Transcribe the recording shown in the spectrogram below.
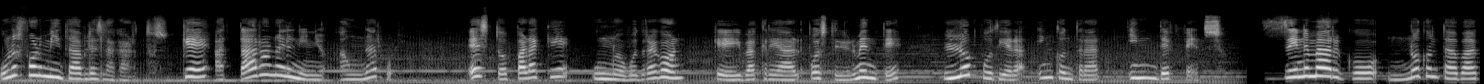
unos formidables lagartos que ataron al niño a un árbol. Esto para que un nuevo dragón que iba a crear posteriormente lo pudiera encontrar indefenso. Sin embargo, no contaba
